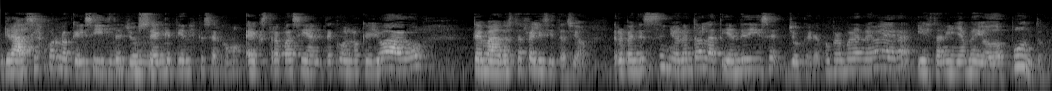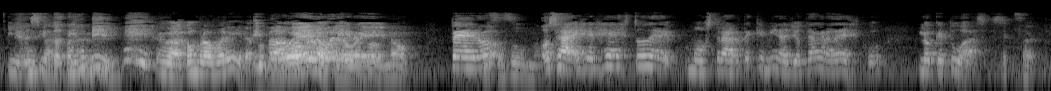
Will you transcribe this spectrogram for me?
gracias por lo que hiciste, yo sé que tienes que ser como extra paciente con lo que yo hago, te mando esta felicitación. De repente ese señor entra a la tienda y dice, yo quería comprarme una nevera y esta niña me dio dos puntos y yo necesito Exacto. 10 mil. Y me va a comprar un bolígrafo. Y me pero va a comprar bueno, un pero bueno. Pero. O sea, es el gesto de mostrarte que, mira, yo te agradezco lo que tú haces. Exacto.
